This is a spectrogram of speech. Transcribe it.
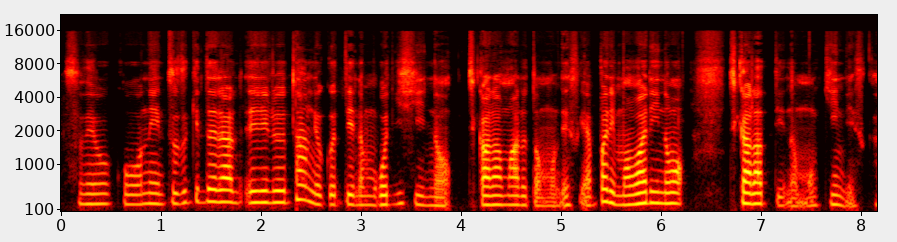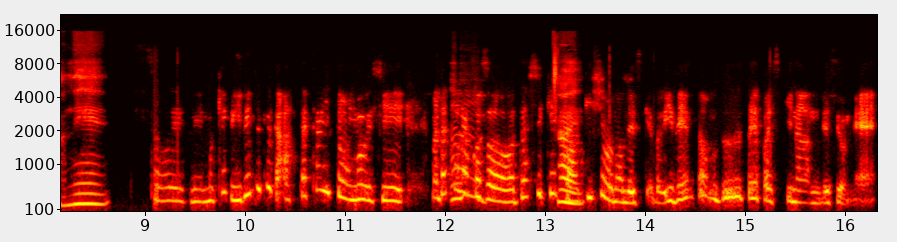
それをこうね、続けてられる胆力っていうのもご自身の力もあると思うんですが、やっぱり周りの力っていうのも大きいんですかね？そうですね、もう結構イベントとかあったかいと思うし、まあ、だからこそ私結構はい。飽き性なんですけど、イベントもずーっとやっぱり好きなんですよね。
